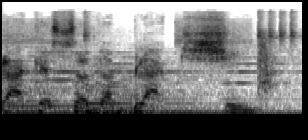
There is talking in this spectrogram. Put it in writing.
blackest of the black sheep.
